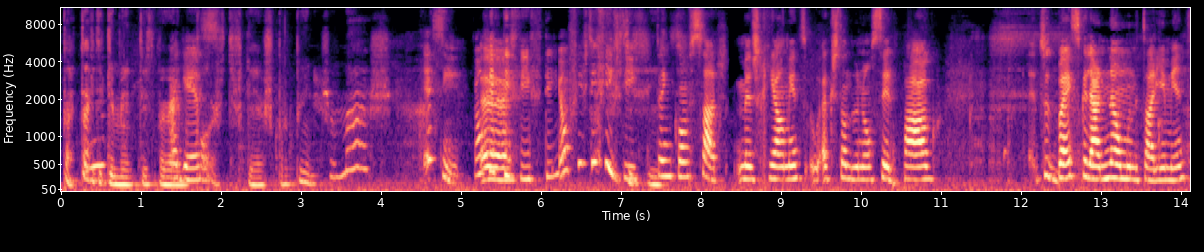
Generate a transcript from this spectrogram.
Tá, tecnicamente tens de pagar impostos, que é os propinas, mas é assim. É um 50-50. Uh, é um 50-50, tenho que confessar. Mas realmente a questão do não ser pago, tudo bem, se calhar não monetariamente,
